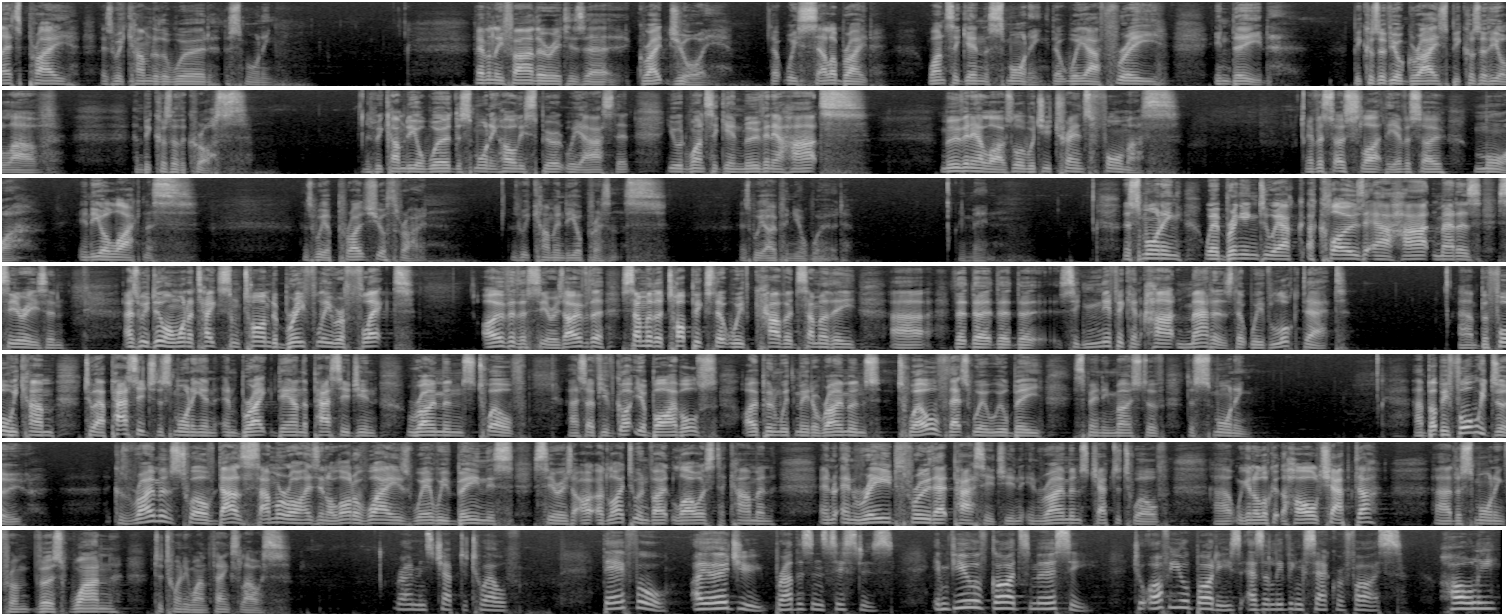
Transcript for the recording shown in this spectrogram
Let's pray as we come to the word this morning. Heavenly Father, it is a great joy that we celebrate once again this morning that we are free indeed because of your grace, because of your love, and because of the cross. As we come to your word this morning, Holy Spirit, we ask that you would once again move in our hearts, move in our lives. Lord, would you transform us ever so slightly, ever so more into your likeness as we approach your throne, as we come into your presence, as we open your word. Amen. This morning, we're bringing to our, a close our Heart Matters series. And as we do, I want to take some time to briefly reflect over the series, over the, some of the topics that we've covered, some of the, uh, the, the, the, the, significant heart matters that we've looked at. Um, before we come to our passage this morning and, and break down the passage in Romans 12. Uh, so if you've got your Bibles, open with me to Romans 12. That's where we'll be spending most of this morning. Uh, but before we do, because Romans 12 does summarize in a lot of ways where we've been this series, I'd like to invite Lois to come and, and, and read through that passage in, in Romans chapter 12. Uh, we're going to look at the whole chapter uh, this morning from verse 1 to 21. Thanks, Lois. Romans chapter 12. Therefore, I urge you, brothers and sisters, in view of God's mercy, to offer your bodies as a living sacrifice, holy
